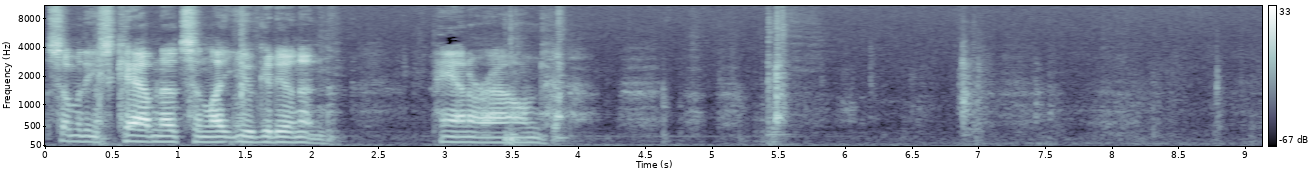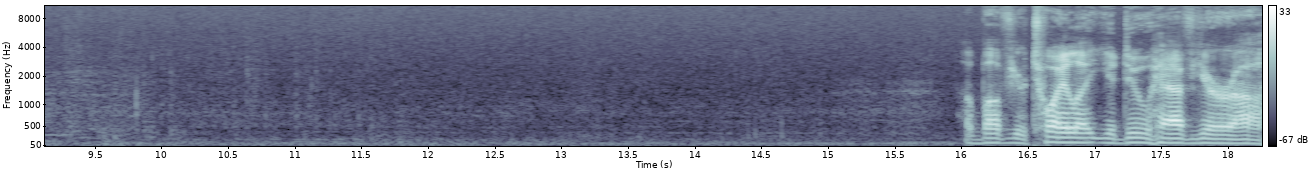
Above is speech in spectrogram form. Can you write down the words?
some of these cabinets and let you get in and pan around. above your toilet you do have your uh,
